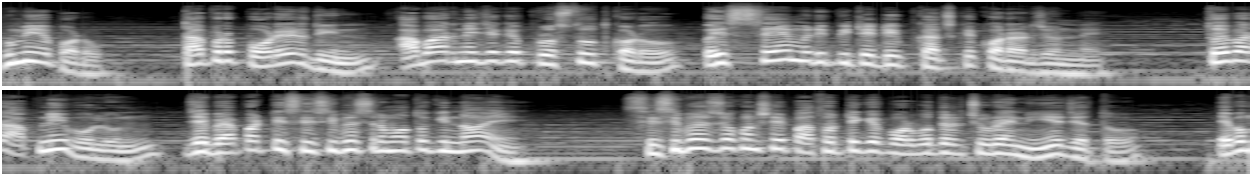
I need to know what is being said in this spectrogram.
ঘুমিয়ে পড়ো। তারপর পরের দিন আবার নিজেকে প্রস্তুত করো ওই সেম রিপিটেটিভ কাজকে করার জন্যে। তো এবার আপনিই বলুন যে ব্যাপারটি সিসিফেসের মতো কি নয়? সিসিফেস যখন সেই পাথরটিকে পর্বতের চূড়ায় নিয়ে যেত এবং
